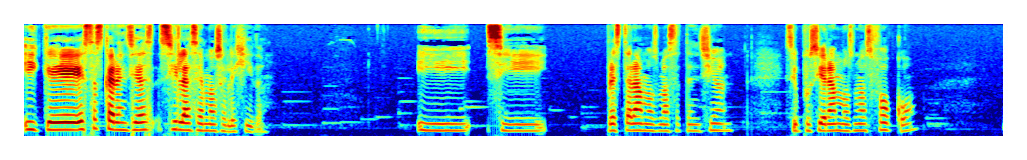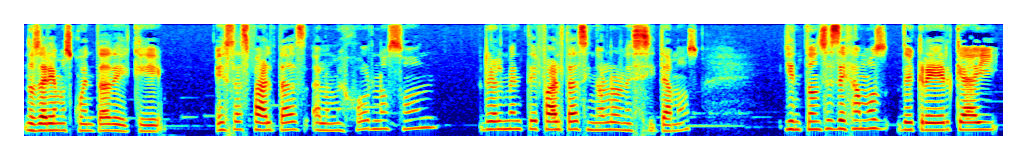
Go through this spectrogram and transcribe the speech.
y que estas carencias sí las hemos elegido. Y si prestáramos más atención, si pusiéramos más foco, nos daríamos cuenta de que esas faltas a lo mejor no son realmente faltas y no lo necesitamos. Y entonces dejamos de creer que hay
